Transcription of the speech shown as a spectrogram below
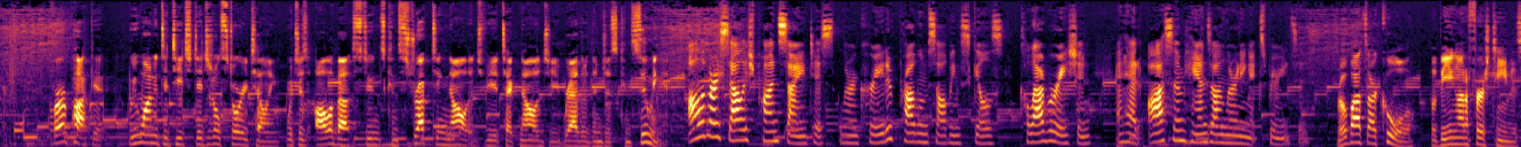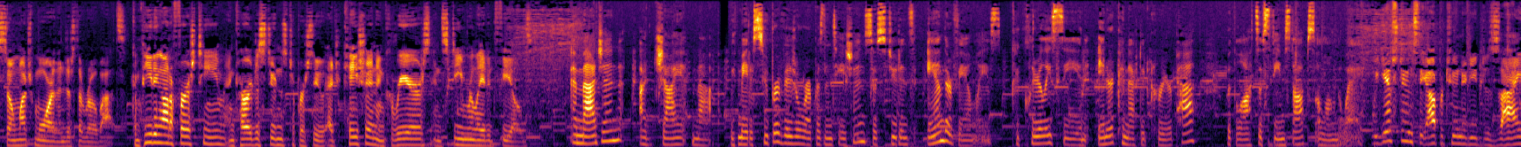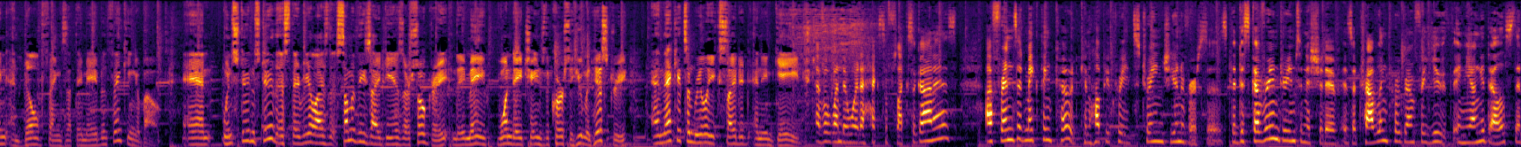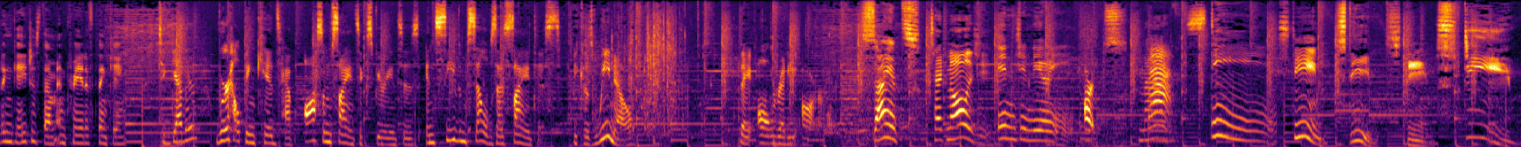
For our pocket, we wanted to teach digital storytelling, which is all about students constructing knowledge via technology rather than just consuming it. All of our Salish Pond scientists learned creative problem solving skills, collaboration, and had awesome hands on learning experiences. Robots are cool, but being on a FIRST team is so much more than just the robots. Competing on a FIRST team encourages students to pursue education and careers in STEAM related fields. Imagine a giant map. We've made a super visual representation so students and their families could clearly see an interconnected career path with lots of STEAM stops along the way. We give students the opportunity to design and build things that they may have been thinking about. And when students do this, they realize that some of these ideas are so great and they may one day change the course of human history, and that gets them really excited and engaged. Ever wonder what a hexaflexagon is? Our friends at Make Think Code can help you create strange universes. The Discovery and Dreams Initiative is a traveling program for youth and young adults that engages them in creative thinking. Together, we're helping kids have awesome science experiences and see themselves as scientists because we know they already are. Science, technology, engineering, arts, math, STEAM. STEAM. STEAM. STEAM. STEAM.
